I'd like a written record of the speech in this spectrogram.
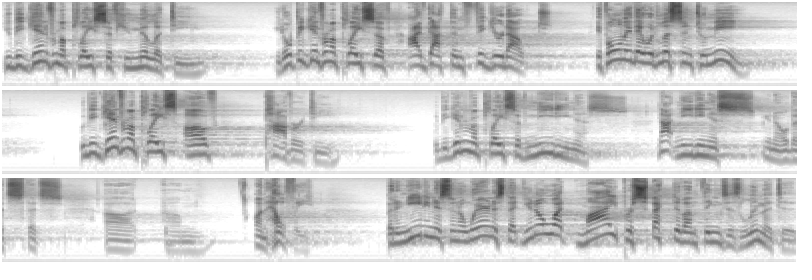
you begin from a place of humility. You don't begin from a place of, I've got them figured out. If only they would listen to me. We begin from a place of poverty. We begin from a place of neediness, not neediness, you know, that's, that's uh, um, unhealthy, but a neediness and awareness that, you know what, my perspective on things is limited.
